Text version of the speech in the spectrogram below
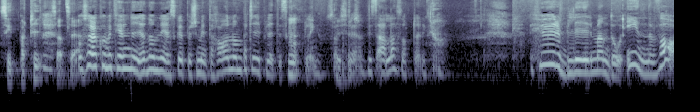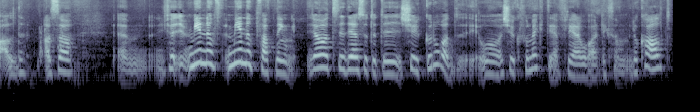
sitt parti så att säga. Och så har det kommit till nya nomineringsgrupper som inte har någon partipolitisk Mm, koppling. Så att det finns alla sorter. Liksom. Hur blir man då invald? Alltså, ehm, min, min uppfattning, jag har tidigare suttit i kyrkoråd och kyrkofullmäktige flera år liksom, lokalt.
